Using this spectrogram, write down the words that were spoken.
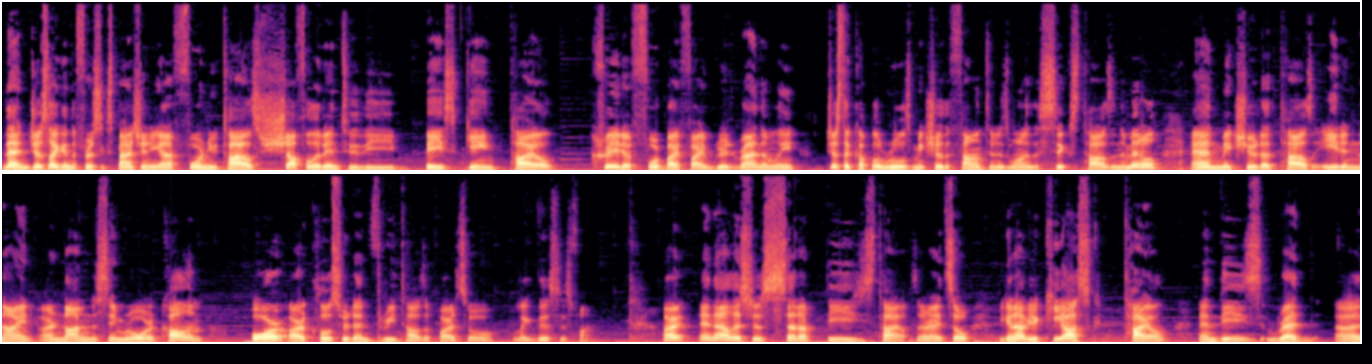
Then, just like in the first expansion, you're going to have four new tiles. Shuffle it into the base game tile. Create a 4x5 grid randomly. Just a couple of rules, make sure the fountain is one of the six tiles in the middle and make sure that tiles 8 and 9 are not in the same row or column or are closer than 3 tiles apart so like this is fine. Alright and now let's just set up these tiles alright so you can have your kiosk tile and these red uh,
